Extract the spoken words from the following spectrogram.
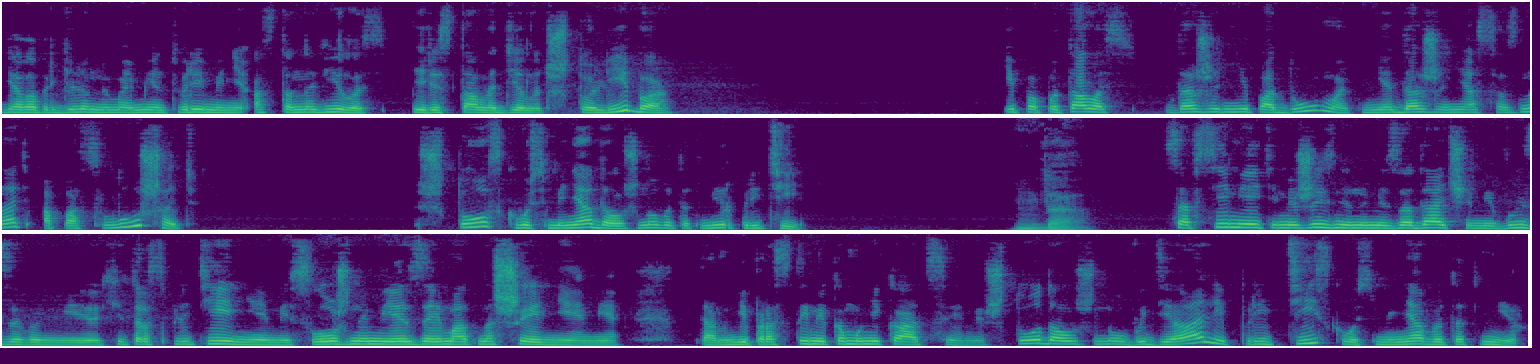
я в определенный момент времени остановилась, перестала делать что-либо – и попыталась даже не подумать, не даже не осознать, а послушать, что сквозь меня должно в этот мир прийти. Да. Со всеми этими жизненными задачами, вызовами, хитросплетениями, сложными взаимоотношениями, там, непростыми коммуникациями, что должно в идеале прийти сквозь меня в этот мир.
